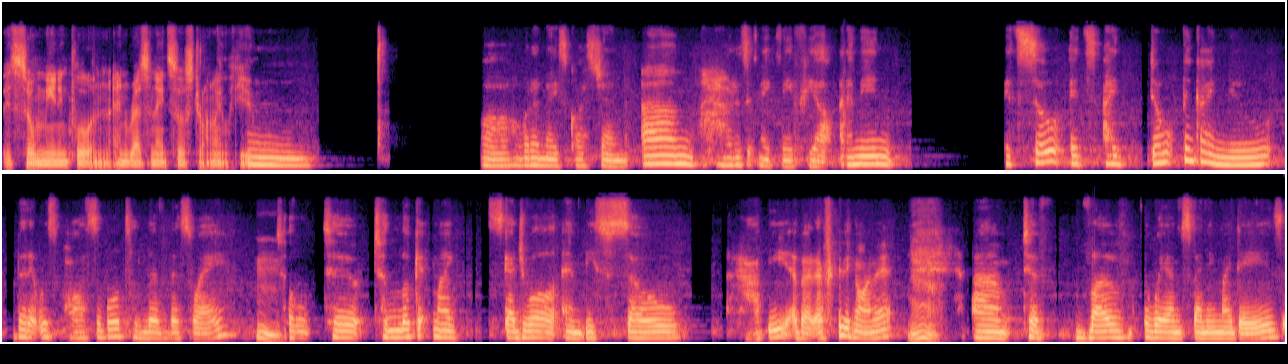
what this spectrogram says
it's so meaningful and, and resonates so strongly with you mm. oh what a nice question um how does it make me feel i mean it's so it's i don't think i knew that it was possible to live this way hmm. to to to look at my schedule and be so happy about everything on it yeah um, to love the way i'm spending my days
